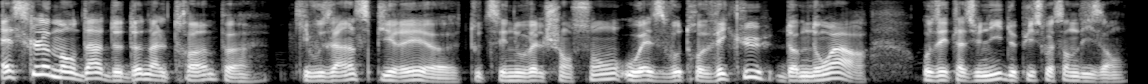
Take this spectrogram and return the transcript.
Est-ce le mandat de Donald Trump qui vous a inspiré euh, toutes ces nouvelles chansons? Ou est-ce votre vécu d'homme noir aux États-Unis depuis 70 ans?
